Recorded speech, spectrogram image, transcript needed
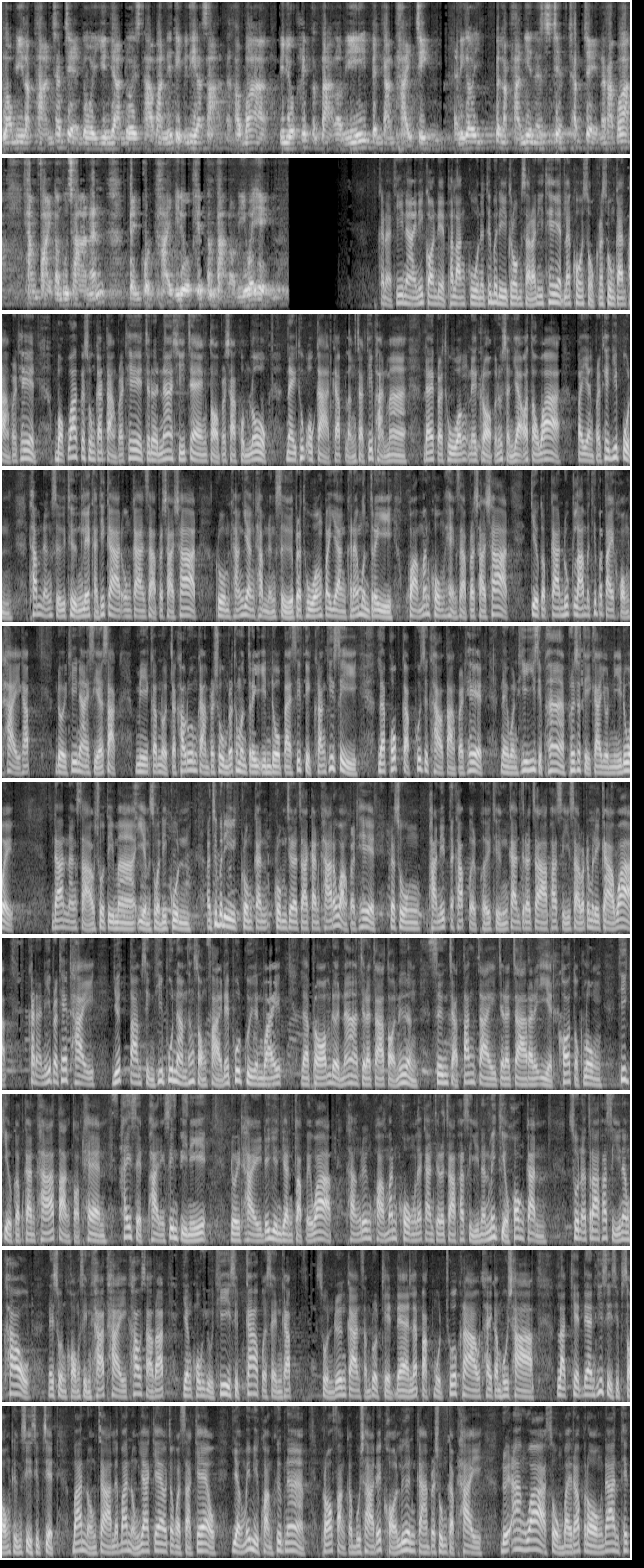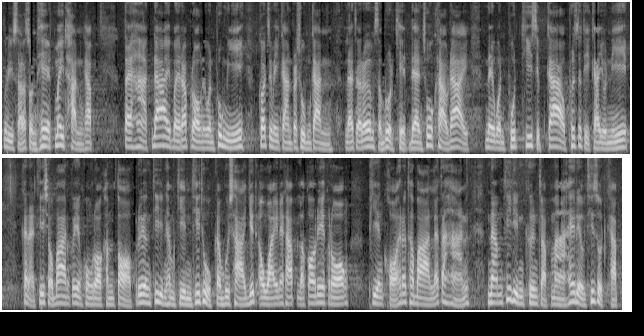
เรามีหลักฐานชัดเจนโดยยืนยันโดยสถาบันนิติวิทยาศาสตร์นะครับ ว่าวิดีโอคลิปต่างๆ เหล่านี้เป็นการถ่ายจริง อันนี้ก็เป็นหลักฐานยืนยันชัดเจนนะครับว่าทางฝ่ายกัมพูชานั้นเป็นคนถ่ายวิดีโอคลิปต่าง ๆ เหล่านี้ไว้เอง ขณะที่นายนิกรเดชพลังกูลอธิบดีกรมสารนิเทศ และโฆษกกระทรวงการต่างประเทศ บอกว่ากระทรวงการต่างประเทศจะเดินหน้าชี้แจงต่อประชาคมโลกในทุกโอกาสครับหลังจากที่ผ่านมาได้ประท้วงในกรอบอนุสัญญาออตตาวาไปยังประเทศญี่ปุ่นทำหนังสือถึงเลขาธิการองค์การสหประชาชาติ รวมทั้งยังทำหนังสือประท้วงไปยังคณะมนตรี ความมั่นคงแห่งสหประชาชาติ เกี่ยวกับการลุกล้ำอธิปไตยของไทยครับ โดยที่นายเสียศักดิ์มีกำหนดจะเข้าร่วมการประชุมรัฐมนตรีอินโดแปซิฟิกครั้งที่ 4 และพบกับผู้สื่อข่าวต่างประเทศ ในวันที่ 25 พฤศจิกายนนี้ด้วย ด้านนางสาวโชติมาเอี่ยมสวัสดิกุล อธิบดีกรมการกรมเจรจาการค้าระหว่างประเทศ กระทรวงพาณิชย์นะครับเปิดเผยถึงการเจรจาภาษีสหรัฐอเมริกาว่า ขณะนี้ประเทศไทยยึดตามสิ่งที่ผู้นำทั้งสองฝ่ายได้พูดคุยกันไว้ และพร้อมเดินหน้าเจรจาต่อเนื่อง ซึ่งจะตั้งใจเจรจารายละเอียดข้อตกลง ที่เกี่ยวกับการค้าต่างตอบแทน ให้เสร็จภายในสิ้นปีนี้ โดยไทยได้ยืนยันกลับไปว่า ทางเรื่องความมั่นคง และการเจรจาภาษีนั้นไม่เกี่ยวข้องกัน ส่วนอัตราภาษีนำเข้า ในส่วนของสินค้าไทยเข้าสหรัฐยังคงอยู่ที่ 19%ครับส่วนเรื่องการสำรวจเขตแดนและปักหมุดชั่วคราวไทยกัมพูชา หลักเขตแดนที่ 42 ถึง 47 บ้านหนองจานและบ้านหนองย่าแก้วจังหวัดสระแก้ว ยังไม่มีความคืบหน้า เพราะฝั่งกัมพูชาได้ขอเลื่อนการประชุมกับไทย โดยอ้างว่าส่งใบรับรองด้านเทคโนโลยีสารสนเทศไม่ทันครับ แต่หากได้ใบรับรองในวันพรุ่งนี้ก็จะมีการประชุมกัน และจะเริ่มสำรวจเขตแดนชั่วคราวได้ ในวันพุธที่ 19 พฤศจิกายนนี้ ขณะที่ชาวบ้านก็ยังคงรอคำตอบเรื่องที่ดินทำกินที่ถูกกัมพูชายึดเอาไว้นะครับแล้วก็เรียกร้อง เพียงขอให้รัฐบาลและทหารนำที่ดินคืนกลับมาให้เร็วที่สุดครับ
